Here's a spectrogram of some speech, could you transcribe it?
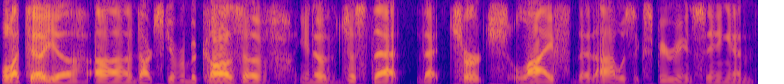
Well, I tell you, uh, Dr. Skipper, because of you know just that that church life that I was experiencing, and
